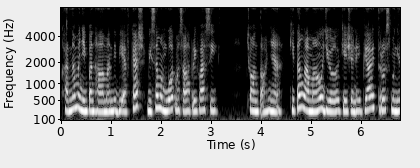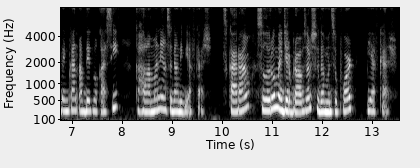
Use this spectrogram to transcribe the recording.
karena menyimpan halaman di BF Cache bisa membuat masalah privasi, Contohnya, kita nggak mau geolocation API terus mengirimkan update lokasi ke halaman yang sedang di BF Cache. Sekarang, seluruh major browser sudah mensupport BF Cache.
